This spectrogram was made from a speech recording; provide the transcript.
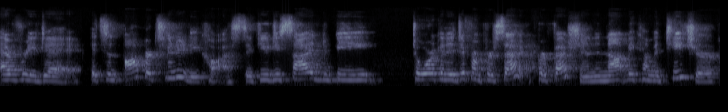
every day. It's an opportunity cost. If you decide to be to work in a different profession and not become a teacher,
